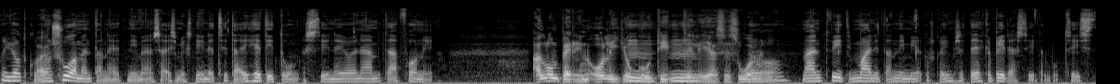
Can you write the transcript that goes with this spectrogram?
No jotkut Vai? on suomentaneet nimensä esimerkiksi niin, että sitä ei heti tunne, siinä ei ole enää mitään fonia alun perin oli joku mm, titteli mm, ja se suomen... Joo. Mä en nyt viitin mainita nimiä, koska ihmiset ei ehkä pidä siitä, mutta siis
